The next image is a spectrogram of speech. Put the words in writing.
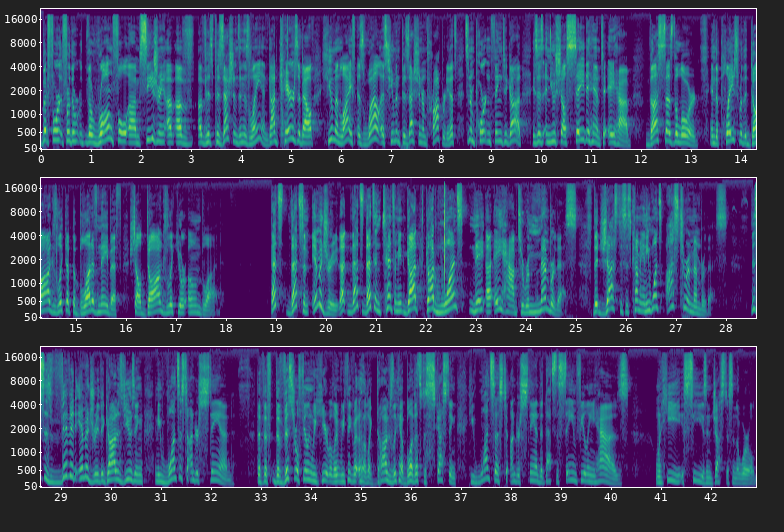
but for, for the, the wrongful um, seizuring of, of, of his possessions in his land. God cares about human life as well as human possession and property. That's, that's an important thing to God. He says, And you shall say to him, to Ahab, Thus says the Lord, in the place where the dogs licked up the blood of Naboth, shall dogs lick your own blood. That's, that's some imagery. That, that's, that's intense. I mean, God, God wants uh, Ahab to remember this, that justice is coming, and he wants us to remember this. This is vivid imagery that God is using, and He wants us to understand that the, the visceral feeling we hear when we think about oh, like dogs licking up blood, that's disgusting. He wants us to understand that that's the same feeling He has when He sees injustice in the world.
